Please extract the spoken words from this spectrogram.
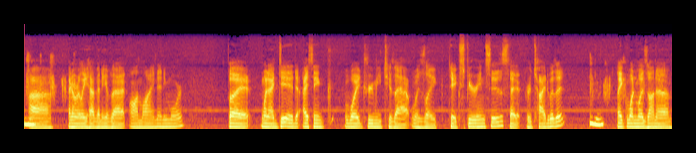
Mm-hmm. Uh, I don't really have any of that online anymore. But when I did, I think what drew me to that was like the experiences that are tied with it. Mm-hmm. Like one was on a,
